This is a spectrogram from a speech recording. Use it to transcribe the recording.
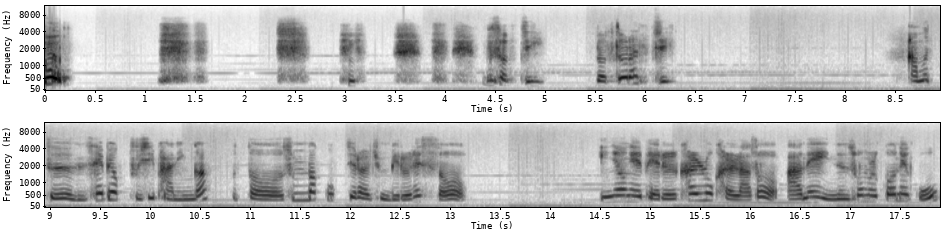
무섭지? 너 쫄았지? 아무튼 새벽 2시 반인가? 부터 숨바꼭질 할 준비를 했어. 인형의 배를 칼로 갈라서 안에 있는 솜을 꺼내고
